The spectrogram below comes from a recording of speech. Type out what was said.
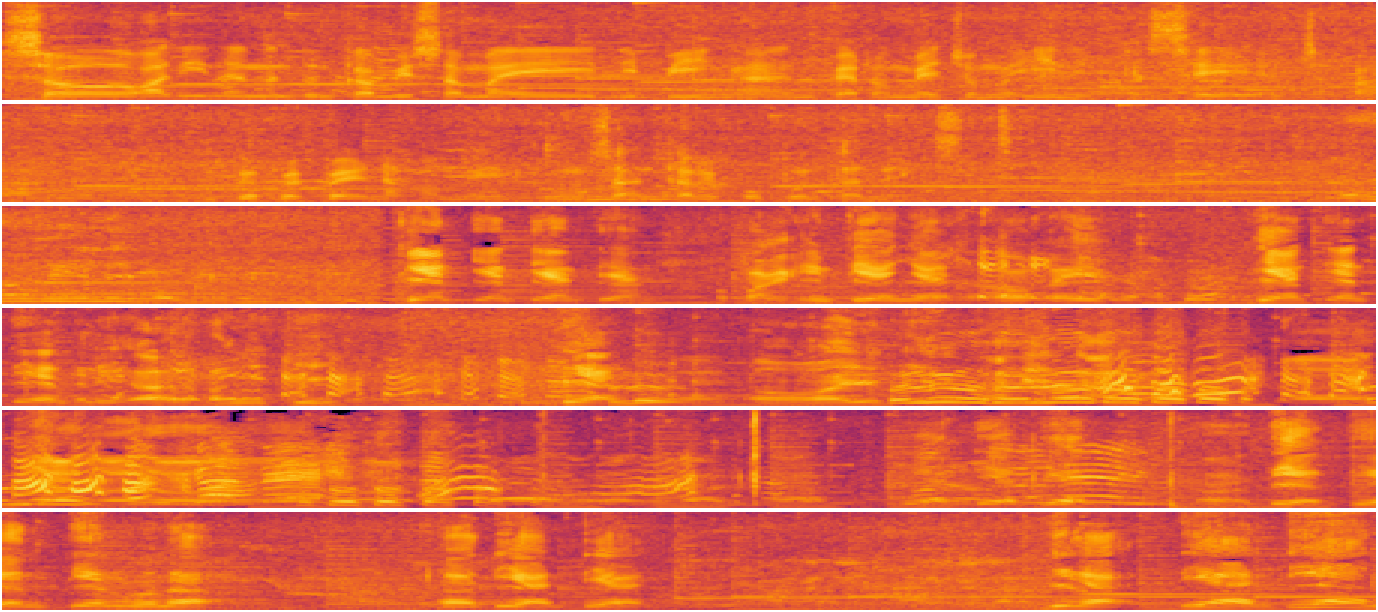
So, kanina nandun kami sa may libingan, pero medyo mainit kasi, at saka nagpe-prepare na kami kung saan kami pupunta next. Mamimili, mamimili. Tiyan, tiyan, tiyan, tiyan. Papakiintiyan niya. Okay. Tiyan, tiyan, tiyan. Dali ha, pangiti. Tiyan. Hello. Oh, ayun. Hello, hello! Oh, tiyan, ano. Tiyan, tiyan, tiyan. Ah, tiyan, tiyan, tiyan muna. Ah, tiyan, tiyan. Dila, tiyan, tiyan.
